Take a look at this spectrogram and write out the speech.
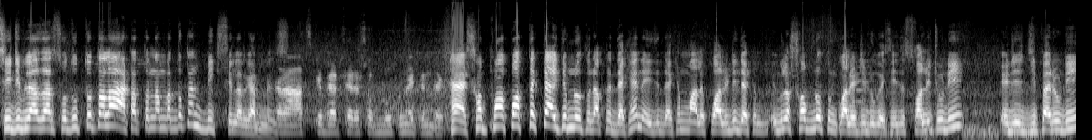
সিটি প্লাজার চতুর্থ তলা আটাত্তর নাম্বার দোকান বিগ সেলার গার্মেন্টস আজকে ব্যবসায়ীরা সব নতুন আইটেম হ্যাঁ সব প্রত্যেকটা আইটেম নতুন। আপনি দেখেন এই যে দেখেন মালের কোয়ালিটি দেখেন এগুলো সব নতুন কোয়ালিটি ঢুকেছে। এই যে সলিটুডি এই যে জিপারুডি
